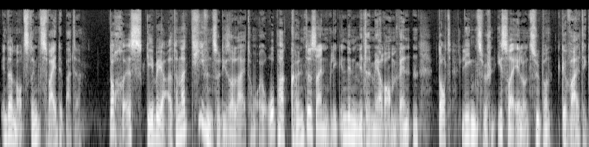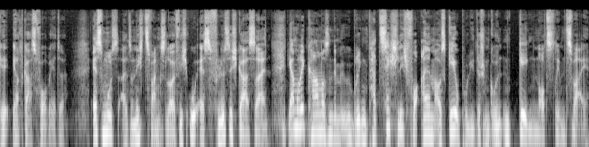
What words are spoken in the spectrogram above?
in der Nord Stream 2 Debatte. Doch es gäbe ja Alternativen zu dieser Leitung. Europa könnte seinen Blick in den Mittelmeerraum wenden. Dort liegen zwischen Israel und Zypern gewaltige Erdgasvorräte. Es muss also nicht zwangsläufig US-Flüssiggas sein. Die Amerikaner sind im Übrigen tatsächlich vor allem aus geopolitischen Gründen gegen Nord Stream 2.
